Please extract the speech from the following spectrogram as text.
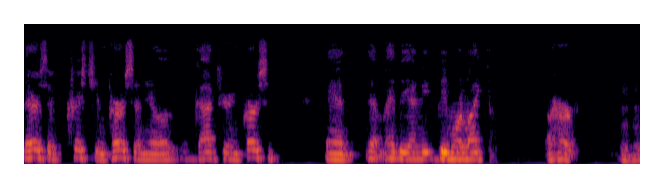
there's a Christian person, you know, God fearing person, and that maybe I need to be more like him or her. hmm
